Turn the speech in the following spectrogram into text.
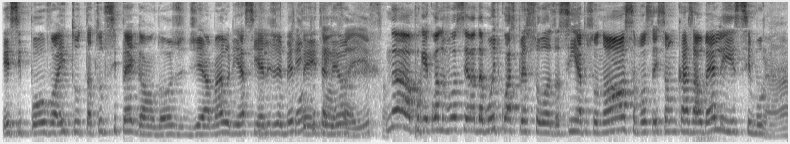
esse povo aí tu, tá tudo se pegando. Hoje em dia a maioria é assim LGBT, Quem que entendeu? Não, porque quando você anda muito com as pessoas assim, a pessoa, nossa, vocês são um casal belíssimo. Ah,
